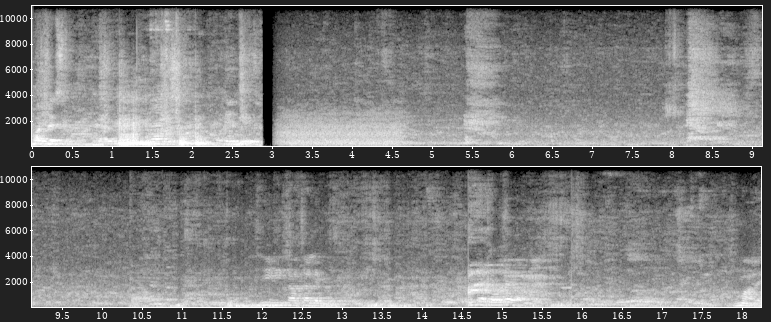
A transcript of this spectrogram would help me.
God bless you. जी साथ चलेगा हमारे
